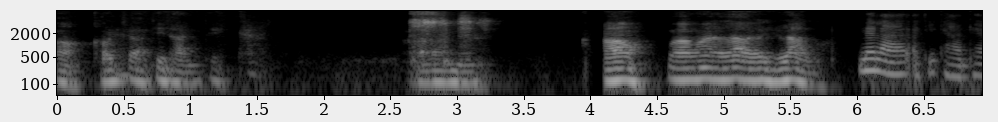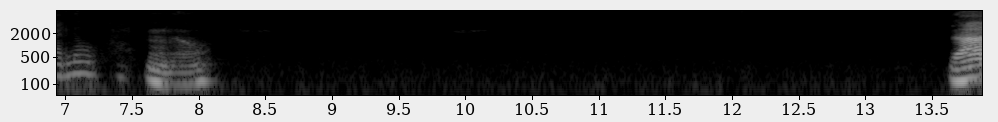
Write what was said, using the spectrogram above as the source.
อ๋อเขาจะอธิษฐานสิค่ะเอาว่ามาเอาว่ามาเล่าเลยเล่าบ่แม่ลาอธิษฐานแทนลูกค่ะ อืมเอาลา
